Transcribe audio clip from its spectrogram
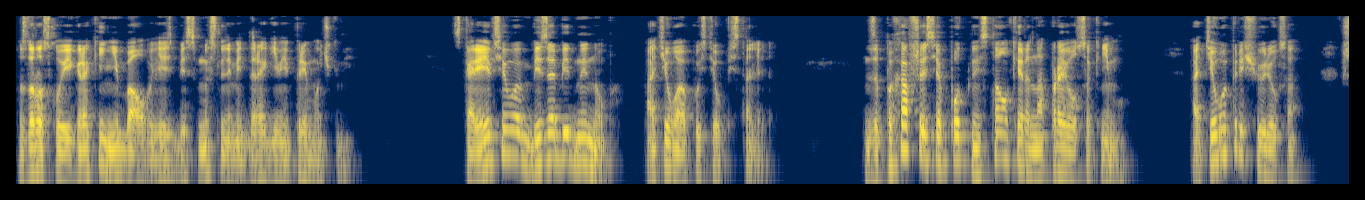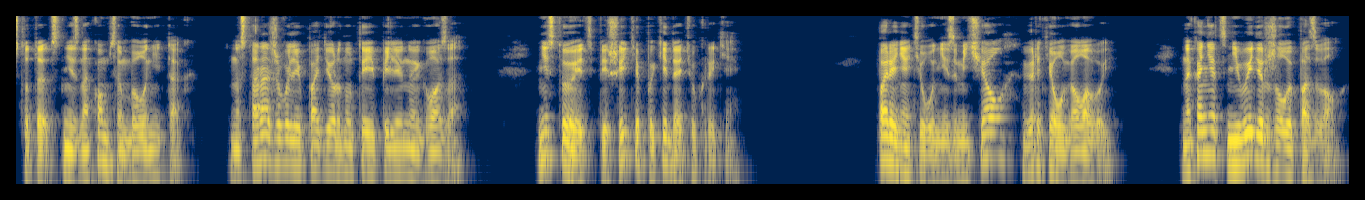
Взрослые игроки не баловались бессмысленными дорогими примочками. Скорее всего, безобидный нуб. Атила опустил пистолет. Запыхавшийся потный сталкер направился к нему. Атила прищурился. Что-то с незнакомцем было не так. Настораживали подернутые пеленой глаза. Не стоит спешить и покидать укрытие. Парень Атилу не замечал, вертел головой. Наконец не выдержал и позвал.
